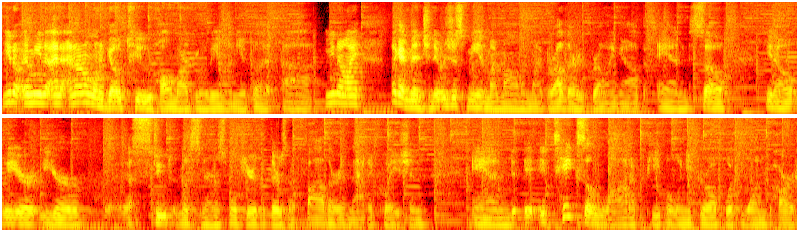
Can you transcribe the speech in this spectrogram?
you know, I mean, I, I don't want to go too Hallmark movie on you, but uh, you know, I like I mentioned, it was just me and my mom and my brother growing up, and so you know, your your astute listeners will hear that there's no father in that equation, and it, it takes a lot of people when you grow up with one part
